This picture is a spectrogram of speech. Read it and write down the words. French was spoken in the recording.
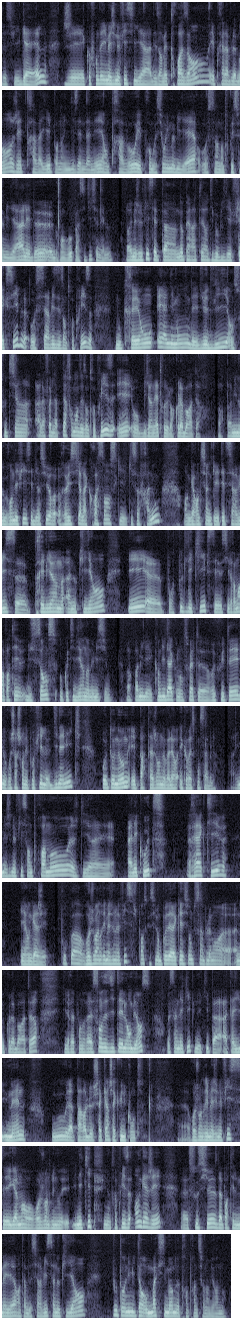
Je suis Gaël. J'ai cofondé Imagine Office il y a désormais trois ans et préalablement, j'ai travaillé pendant une dizaine d'années en travaux et promotion immobilière au sein d'entreprises familiales et de euh, grands groupes institutionnels. Alors Imagine Office est un opérateur d'immobilier flexible au service des entreprises. Nous créons et animons des lieux de vie en soutien à la fois de la performance des entreprises et au bien-être de leurs collaborateurs. Parmi nos grands défis, c'est bien sûr réussir la croissance qui, s'offre à nous, en garantissant une qualité de service euh, premium à nos clients. Et euh, pour toute l'équipe, c'est aussi vraiment apporter du sens au quotidien dans nos missions. Alors, parmi les candidats que l'on souhaite euh, recruter, nous recherchons des profils dynamiques, autonomes et partageant nos valeurs éco-responsables. Imagine Office en trois mots, je dirais à l'écoute, réactive et engagée. Pourquoi rejoindre Imagine Office? Je pense que si l'on posait la question tout simplement à, nos collaborateurs, ils répondraient sans hésiter l'ambiance au sein de l'équipe, une équipe à, taille humaine où la parole de chacun, chacune compte. Euh, rejoindre Imagine Office, c'est également rejoindre une, équipe, une entreprise engagée, euh, soucieuse d'apporter le meilleur en termes de service à nos clients, tout en limitant au maximum notre empreinte sur l'environnement.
